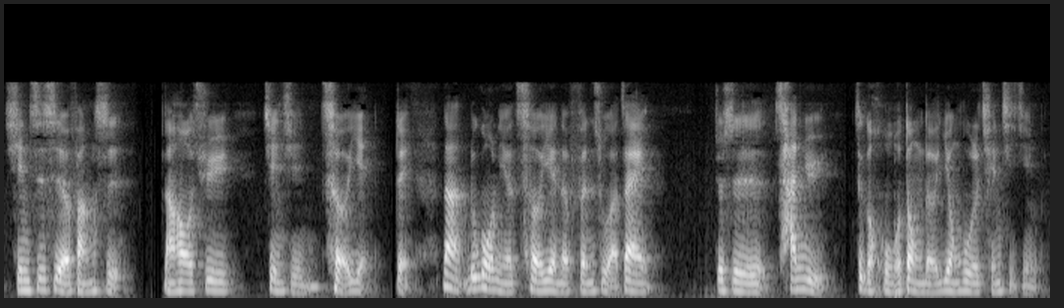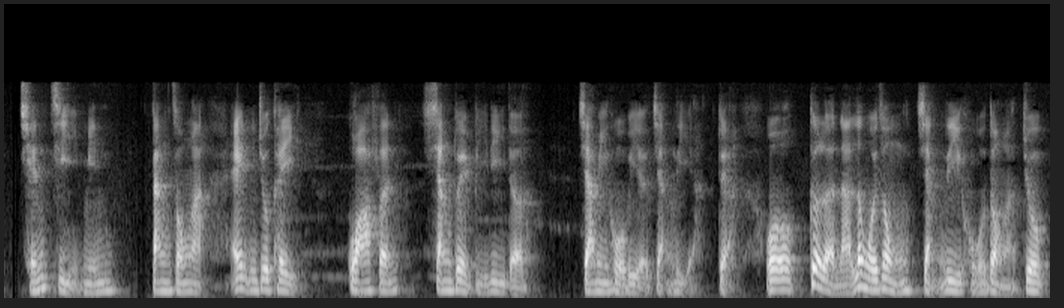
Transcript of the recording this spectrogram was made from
新知识的方式，然后去进行测验，对。那如果你的测验的分数啊，在就是参与。这个活动的用户的前几名前几名当中啊，哎，你就可以瓜分相对比例的加密货币的奖励啊，对啊，我个人啊认为这种奖励活动啊就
